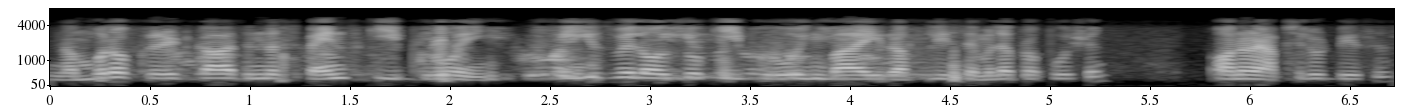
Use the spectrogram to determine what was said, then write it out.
number of credit cards and the spends keep growing, fees will also keep growing by roughly similar proportion on an absolute basis?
